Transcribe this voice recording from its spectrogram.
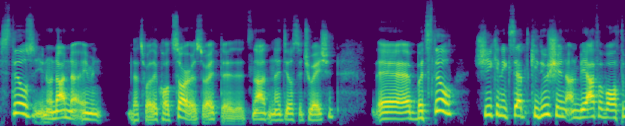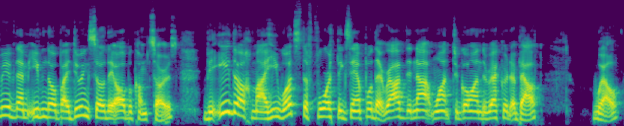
Still, you know, not, I mean, That's why they're called tsaras, right? It's not an ideal situation. Uh, but still, she can accept kiddushin on behalf of all three of them, even though by doing so they all become tsaras. V'idach mahi. What's the fourth example that Rav did not want to go on the record about? Well,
